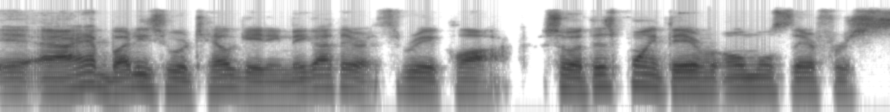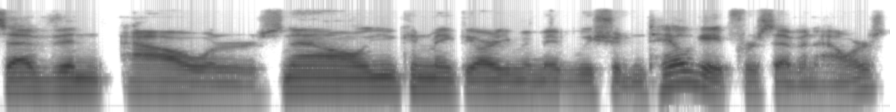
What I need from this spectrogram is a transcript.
I have buddies who are tailgating. They got there at three o'clock. So at this point, they were almost there for seven hours. Now you can make the argument maybe we shouldn't tailgate for seven hours,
